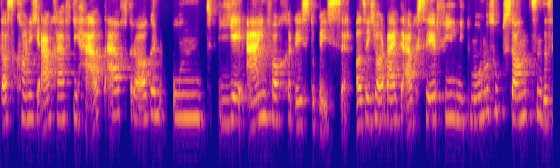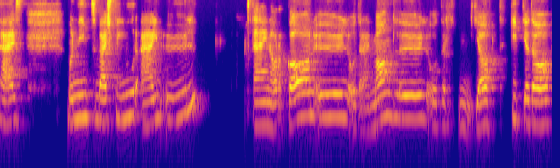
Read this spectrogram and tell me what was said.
das kann ich auch auf die Haut auftragen und je einfacher, desto besser. Also ich arbeite auch sehr viel mit Monosubstanzen. Das heißt, man nimmt zum Beispiel nur ein Öl ein Organöl oder ein Mandelöl oder ja, gibt ja da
